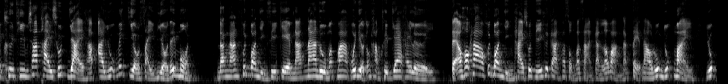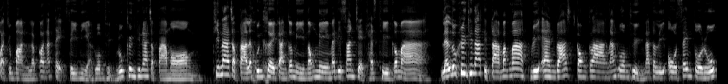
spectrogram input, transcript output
มคือทีมชาติไทยชุดใหญ่ครับอายุไม่เกี่ยวใส่เดี่ยวได้หมด ดังนั้นฟุตบอลหญิงซีเกมนะน่าดูมากๆไว้เดี๋ยวต้องทำคลิปแยกให้เลย แต่เอาคร่าวๆฟุตบอลหญิงไทยชุดนี้คือการผสมผสานกันระหว่างนักเตะดาวรุ่งยุคใหม่ ยุคปัจจุบันแล้วก็นักเตะซีเนียร์รวมถึงลูกครึ่งที่น่าจับตามอง ที่น่าจับตาและคุ้นเคยกันก็มีน้องเมย์แมดิสันเจดแคสตีนก็มา และลูกครึ่งที่น่าติดตามมากๆรีแอนรัชกองกลางนะรวมถึงนาตาลีโอเซนตัวรุก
